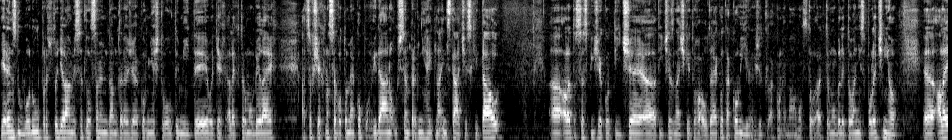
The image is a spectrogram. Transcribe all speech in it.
Jeden z důvodů, proč to dělám, vysvětlil jsem jim tam teda, že jako mě štvou ty mýty o těch elektromobilech a co všechno se o tom jako povídá. No už jsem první hejt na Instači schytal, ale to se spíš jako týče, týče značky toho auta jako takový, takže to jako nemá moc to elektromobilitou ani společného. E, ale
